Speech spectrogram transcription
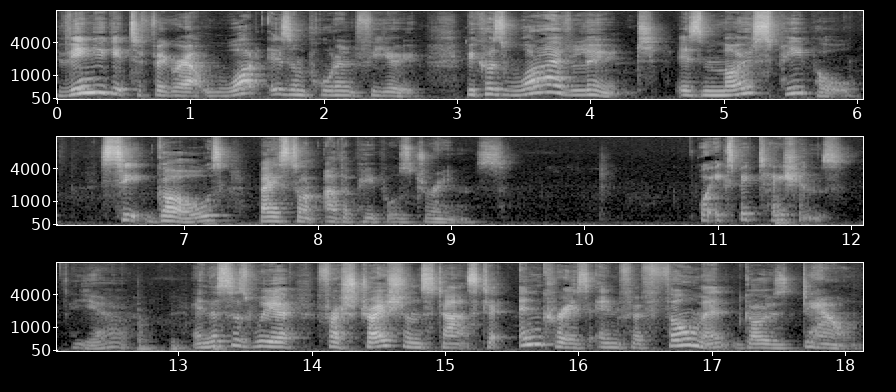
then you get to figure out what is important for you. Because what I've learned is most people set goals based on other people's dreams. Or expectations. Yeah. And this is where frustration starts to increase and fulfillment goes down.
